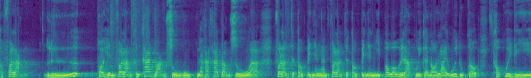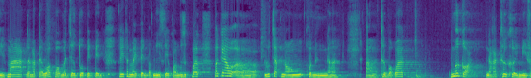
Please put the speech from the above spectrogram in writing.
กับฝรั่ง หรือ พอเห็นฝรั่งคือคาดหวังสูงนะคะ คาดหวังสูงว่าฝรั่งจะต้องเป็นอย่างนั้น ฝรั่งจะต้องเป็นอย่างนี้ เพราะว่าเวลาคุยกันออนไลน์อุ้ยดูเขาเขาคุยดีมากนะคะ แต่ว่าพอมาเจอตัวเป็นๆเฮ้ยทำไมเป็นแบบนี้เสียความรู้สึกป้าป้าแก้วรู้จักน้องคนหนึ่งนะคะเธอบอกว่าเมื่อก่อนนะคะ เธอเคยมีแฟ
